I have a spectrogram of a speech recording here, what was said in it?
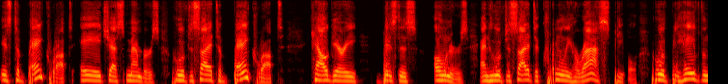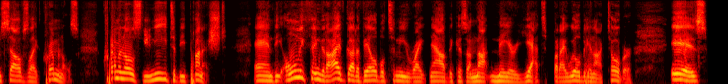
is to bankrupt AHS members who have decided to bankrupt Calgary business owners and who have decided to criminally harass people who have behaved themselves like criminals. Criminals need to be punished. And the only thing that I've got available to me right now, because I'm not mayor yet, but I will be in October, is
